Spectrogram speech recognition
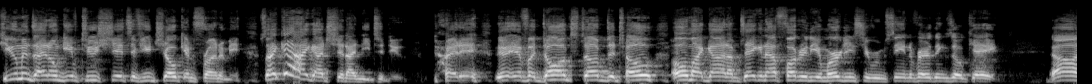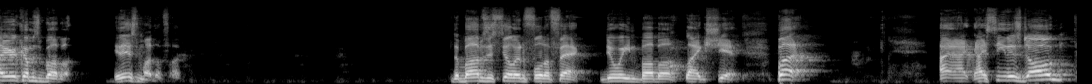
Humans, I don't give two shits if you choke in front of me. It's like, yeah, I got shit I need to do. Right? If a dog stubbed a toe, oh my God, I'm taking that fucker to the emergency room, seeing if everything's okay. Oh, here comes Bubba. This motherfucker. The Bubs is still in full effect, doing Bubba like shit. But I, I, I see this dog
